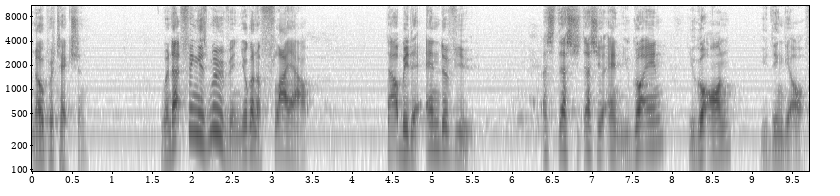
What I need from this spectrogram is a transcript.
no protection. When that thing is moving, you're going to fly out. That'll be the end of you. That's, that's, that's your end. You got in, you got on, you didn't get off.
